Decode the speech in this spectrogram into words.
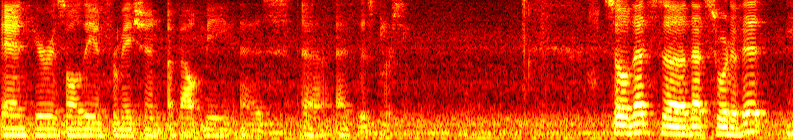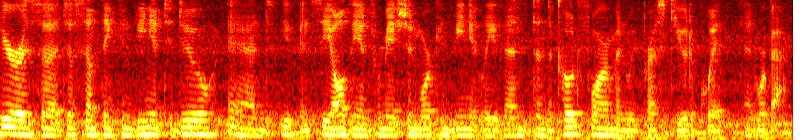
And here is all the information about me as uh, as this person. So that's uh, that's sort of it. Here is uh, just something convenient to do, and you can see all the information more conveniently than, than the code form, and we press Q to quit, and we're back.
